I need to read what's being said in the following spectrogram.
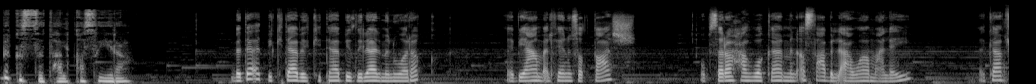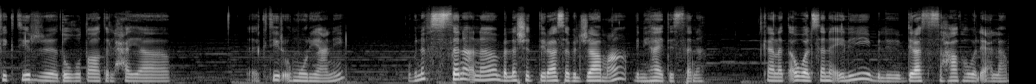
بقصتها القصيرة. بدأت بكتابة كتابي ظلال من ورق بعام 2016 وبصراحة هو كان من أصعب الأعوام علي. كان في كتير ضغوطات الحياة كتير أمور يعني. وبنفس السنة أنا بلشت دراسة بالجامعة بنهاية السنة. كانت أول سنة إلي بدراسة الصحافة والإعلام.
